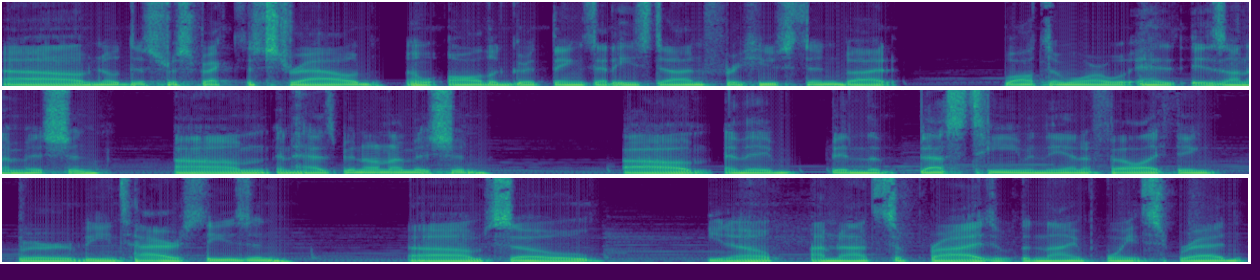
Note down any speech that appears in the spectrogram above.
Uh, no disrespect to Stroud, all the good things that he's done for Houston, but Baltimore is on a mission um, and has been on a mission. Um, and they've been the best team in the NFL, I think, for the entire season. Um, so you know, I'm not surprised. It was a nine point spread.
